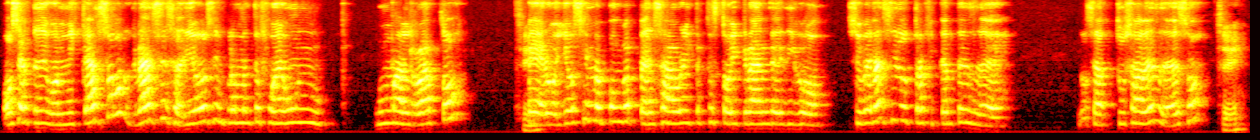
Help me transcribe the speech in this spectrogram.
O sea, te digo, en mi caso, gracias a Dios, simplemente fue un, un mal rato, pero yo sí me pongo a pensar ahorita que estoy grande, digo, si hubieran sido traficantes de, o sea, ¿tú sabes de eso? Sí.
